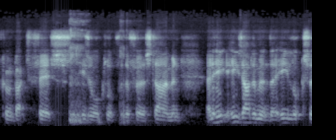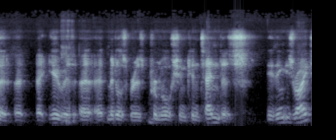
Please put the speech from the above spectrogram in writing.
coming back to face his old club for the first time, and and he, he's adamant that he looks at, at, at you as, at Middlesbrough as promotion contenders. Do you think he's right?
